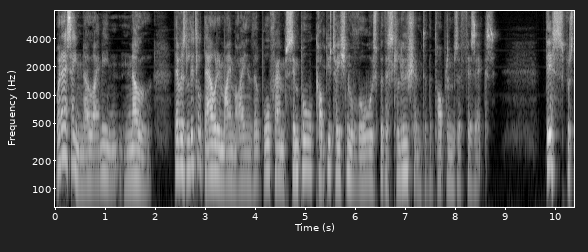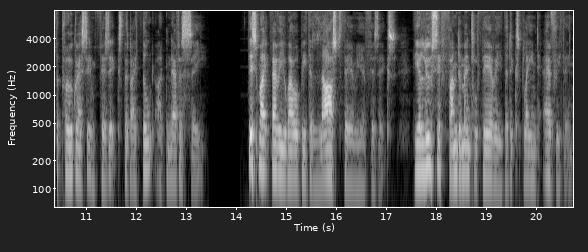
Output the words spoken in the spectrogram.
When I say know, I mean know. There was little doubt in my mind that Wolfram's simple computational rules were the solution to the problems of physics. This was the progress in physics that I thought I'd never see. This might very well be the last theory of physics. the elusive fundamental theory that explained everything.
